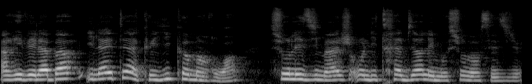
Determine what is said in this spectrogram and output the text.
Arrivé là-bas, il a été accueilli comme un roi. Sur les images, on lit très bien l'émotion dans ses yeux.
